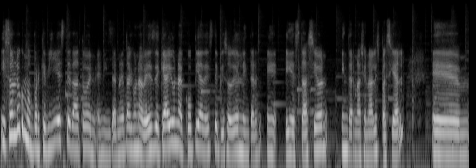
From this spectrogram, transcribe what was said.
Y solo como porque vi este dato en, internet alguna vez de que hay una copia de este episodio en la eh, Estación Internacional Espacial Em,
